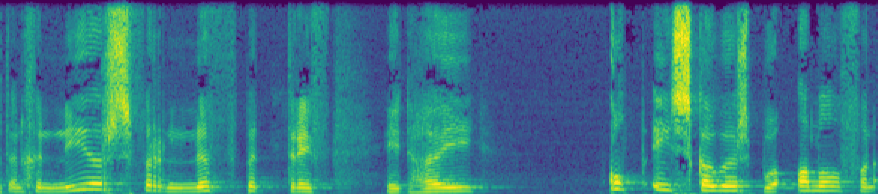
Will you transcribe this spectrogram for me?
wat ingenieursvernuf betref, het hy kop en skouers bo almal van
